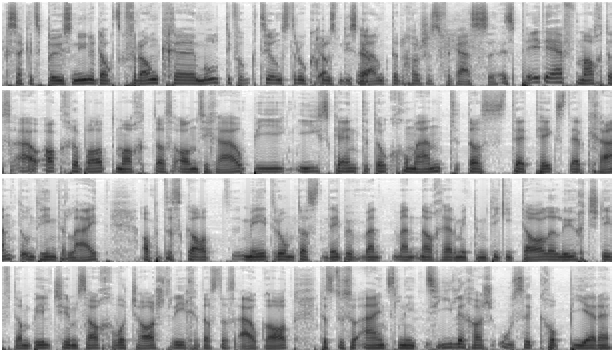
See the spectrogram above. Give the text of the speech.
ich sage jetzt böse 89 Franken Multifunktionsdrucker Ja. aus dem Discounter, kannst du es vergessen. Das PDF macht das auch, Acrobat macht das an sich auch bei eingescannten Dokumenten, dass der Text erkennt und hinterlegt, aber das geht mehr darum, dass eben, wenn, wenn du nachher mit dem digitalen Leuchtstift am Bildschirm Sachen willst anstreichen dass das auch geht, dass du so einzelne Ziele kannst rauskopieren,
